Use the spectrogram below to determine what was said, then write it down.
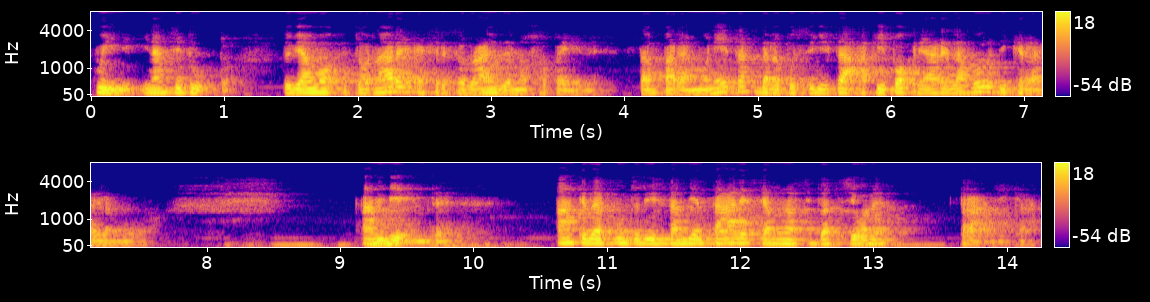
Quindi, innanzitutto, Dobbiamo ritornare a essere sovrani del nostro paese, stampare la moneta, dare la possibilità a chi può creare lavoro di creare lavoro. Ambiente. Anche dal punto di vista ambientale siamo in una situazione tragica,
